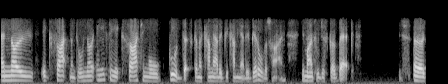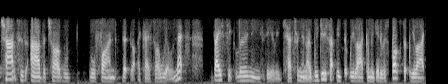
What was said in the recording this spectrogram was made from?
and no excitement or no anything exciting or good that's going to come out of you coming out of bed all the time, you might as well just go back. Uh, chances are the child will will find that okay, so I will, and that's basic learning theory, Catherine. You know, we do something that we like and we get a response that we like,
